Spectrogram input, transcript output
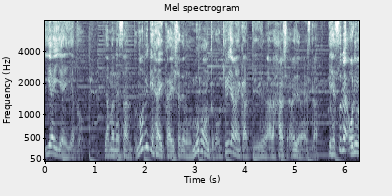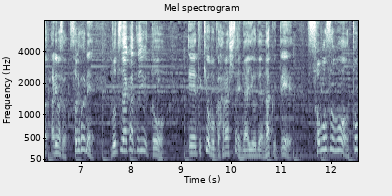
いやいやいやと山根さんと伸びてない会社でも謀反とか起きるじゃないかっていうふうな話あるじゃないですか。いやそれはありますよ。それはねどちらかというと,、えーと、今日僕話したい内容ではなくてそもそもトッ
